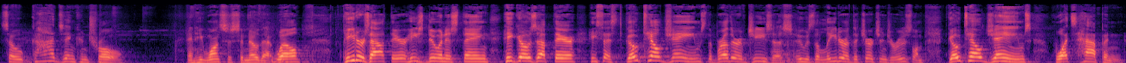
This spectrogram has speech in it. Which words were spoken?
So God's in control, and He wants us to know that. Well, Peter's out there, he's doing his thing. He goes up there, he says, Go tell James, the brother of Jesus, who was the leader of the church in Jerusalem, go tell James what's happened.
